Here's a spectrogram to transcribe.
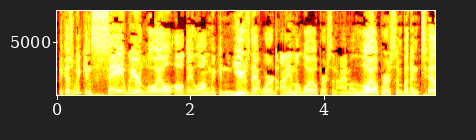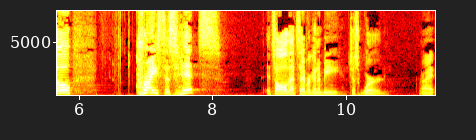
Because we can say we are loyal all day long. We can use that word, I am a loyal person, I am a loyal person, but until crisis hits, it's all that's ever going to be just word, right?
